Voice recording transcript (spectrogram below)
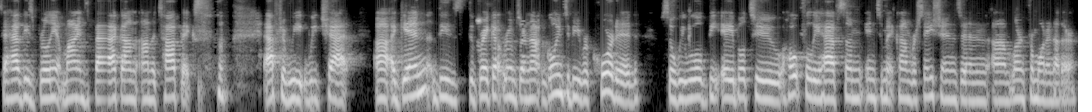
to have these brilliant minds back on, on the topics after we, we chat. Uh, again, these the breakout rooms are not going to be recorded, so we will be able to hopefully have some intimate conversations and um, learn from one another.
